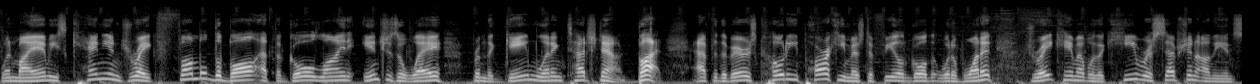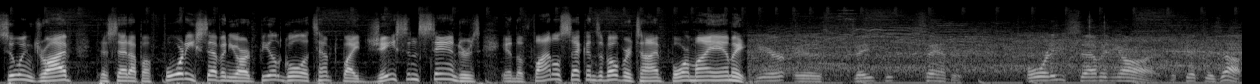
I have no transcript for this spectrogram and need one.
when Miami's Kenyon Drake fumbled the ball at the goal line inches away from the game winning touchdown. But after the Bears' Cody Parkey missed a field goal that would have won it, Drake came up with a key reception on the ensuing drive to set up a 47 yard field goal attempt by Jason Sanders in the final seconds of overtime for Miami. Here is Jason Sanders. 47 yards. The kick is up.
